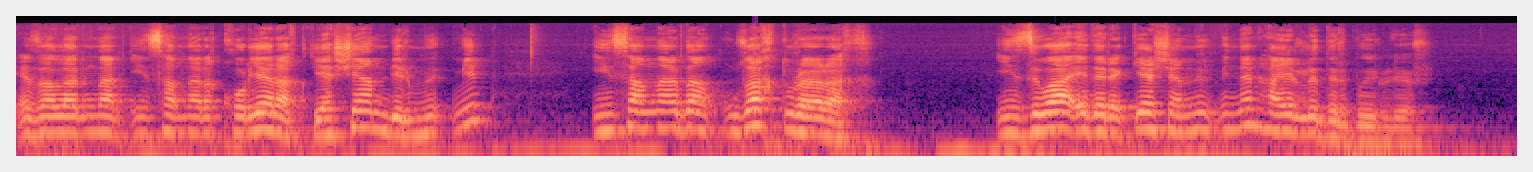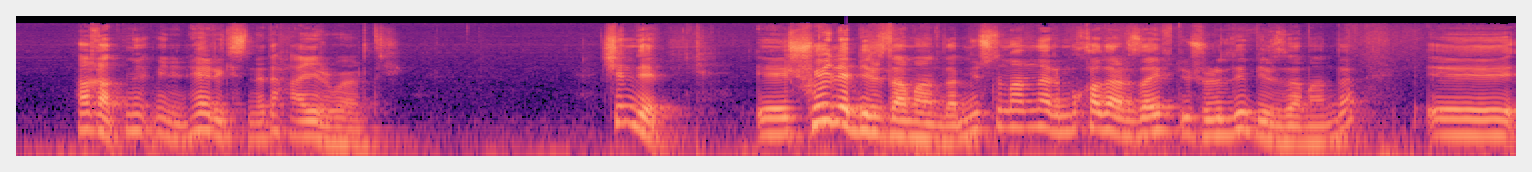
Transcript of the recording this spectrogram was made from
ezalarından insanları koruyarak yaşayan bir mümin, insanlardan uzak durarak, inziva ederek yaşayan müminden hayırlıdır buyuruluyor. Fakat müminin her ikisinde de hayır vardır. Şimdi e, şöyle bir zamanda, Müslümanların bu kadar zayıf düşürüldüğü bir zamanda e,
